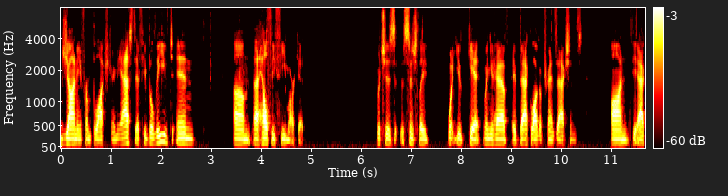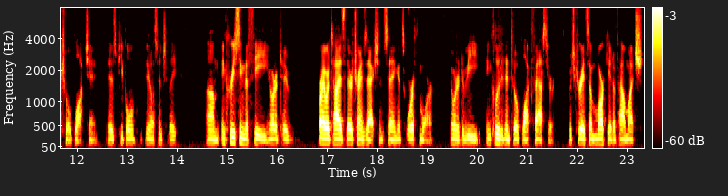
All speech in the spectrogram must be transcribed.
Johnny from Blockstream. He asked if he believed in um, a healthy fee market, which is essentially what you get when you have a backlog of transactions on the actual blockchain. Is people, you know, essentially um, increasing the fee in order to prioritize their transactions, saying it's worth more in order to be included into a block faster, which creates a market of how much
